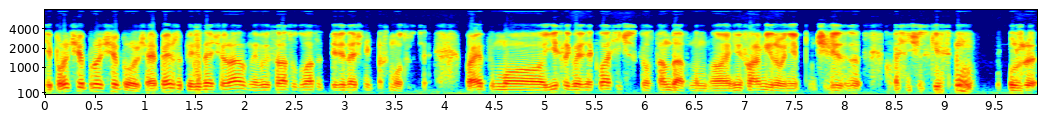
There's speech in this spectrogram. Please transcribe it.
И прочее, прочее, прочее. Опять же, передачи разные, вы сразу 20 передач не посмотрите. Поэтому, если говорить о классическом стандартном э, информировании через классические СМИ, уже,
